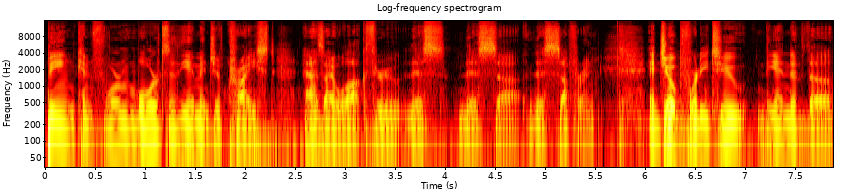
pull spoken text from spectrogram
being conformed more to the image of Christ as I walk through this this uh, this suffering. At Job 42, the end of the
